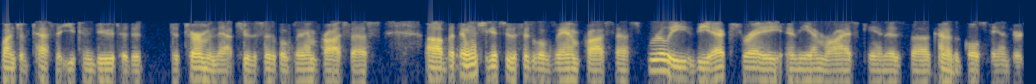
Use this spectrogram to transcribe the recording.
bunch of tests that you can do to de- determine that through the physical exam process. Uh, but then once you get through the physical exam process, really the X-ray and the MRI scan is uh, kind of the gold standard.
